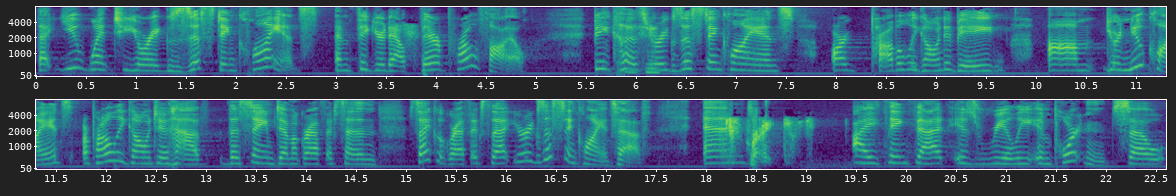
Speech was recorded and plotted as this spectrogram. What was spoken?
that you went to your existing clients and figured out their profile because your existing clients are probably going to be, um, your new clients are probably going to have the same demographics and psychographics that your existing clients have. And Right. I think that is really important. So,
